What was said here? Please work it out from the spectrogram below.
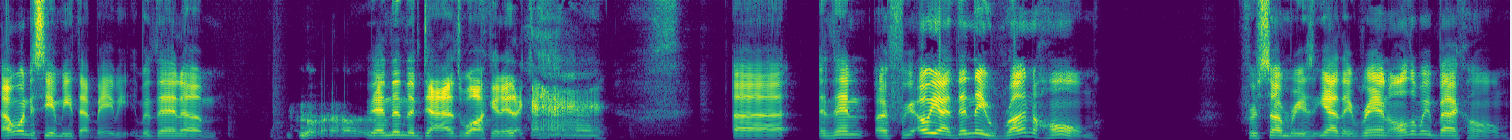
I wanted to see him eat that baby. But then um and then the dad's walking in like uh and then I forget oh yeah, then they run home for some reason. Yeah, they ran all the way back home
